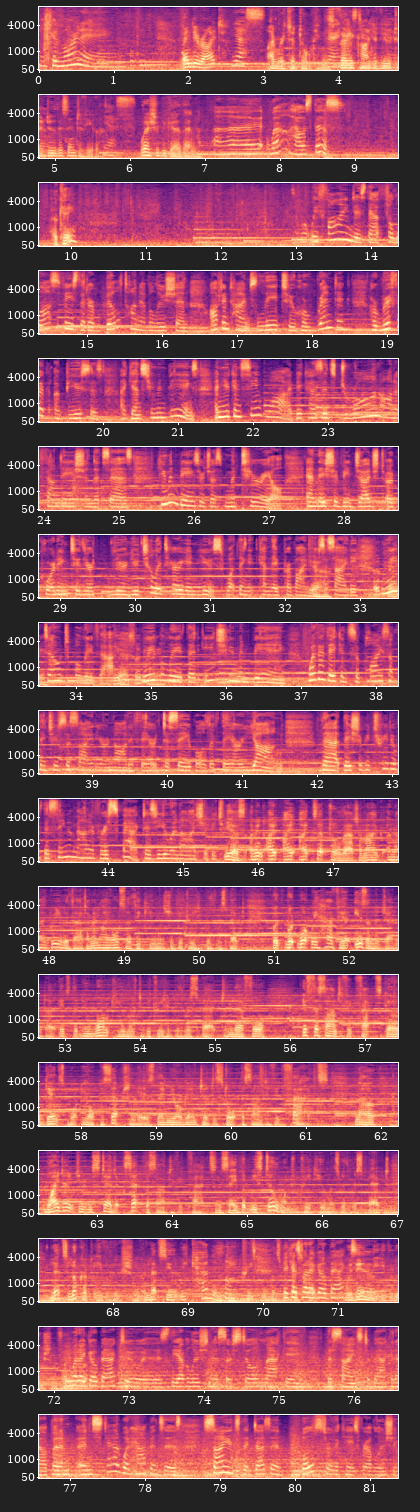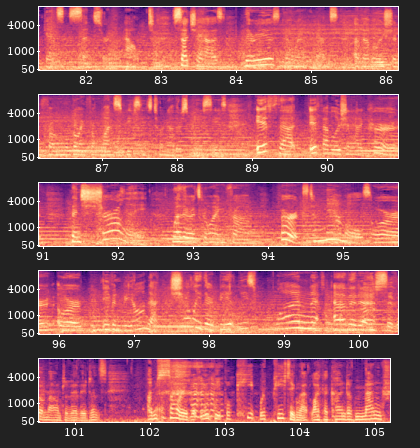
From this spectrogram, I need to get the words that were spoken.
Well, good morning. Wendy Wright? Yes. I'm Richard Dawkins. Very Very nice kind of you, you. to do this interview. Yes. Where should we go then? Uh, well, how's this? Okay. What we find is that philosophies that are built on evolution oftentimes lead to horrific, horrific abuses against human beings. And you can see why, because it's drawn on a foundation that says human beings are just material and they should be judged according to their, their utilitarian use. What thing can they provide Yeah. for society? We don't believe that. Yes, We believe that each human being, whether they can supply something to society or not, if they are disabled, if they are young, that they should be treated with the same amount of respect as you and I should be treated. Yes, I mean, I, I, I accept all that, and I, and I agree with that. I mean, I also think humans should be treated with respect. But, but what we have here is an agenda. It's that you want humans to be treated with respect, and therefore, if the scientific facts go against what your perception is, then you're going to distort the scientific facts. Now, why don't you instead accept the scientific facts and say, but we still want to treat humans with respect? Let's look at evolution and let's see that we can indeed treat humans with Hmm. Because what I go back within to, the evolution framework. What I go back to is the evolutionists are still lacking the science to back it up. But in, instead, what happens is science that doesn't bolster the case for evolution gets censored out, such as there is no evidence of evolution from going from one species to another species. If that, if evolution had occurred, then surely, whether it's going from birds to mammals or, or even beyond that, surely there'd be at least one evidence massive amount of evidence. I'm sorry, but you people keep repeating that like a kind of mantra.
